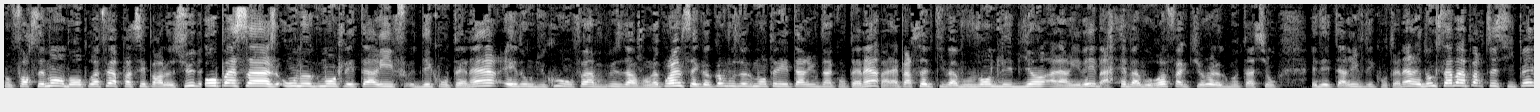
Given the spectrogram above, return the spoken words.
Donc forcément, bah, on préfère passer par le sud. Au passage, on augmente les tarifs des containers et donc du coup, on fait un peu plus d'argent. Le problème, c'est que quand vous augmentez les tarifs d'un container, bah, la personne qui va vous vendre les biens à l'arrivée, bah, elle va vous refacturer l'augmentation des tarifs des containers. Et donc, ça va participer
